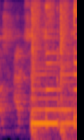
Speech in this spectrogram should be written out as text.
aos atos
